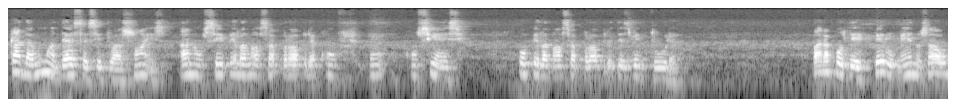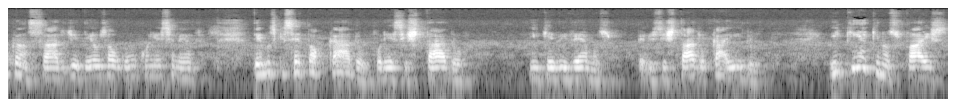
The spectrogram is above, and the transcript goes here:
cada uma dessas situações a não ser pela nossa própria consciência ou pela nossa própria desventura, para poder, pelo menos, alcançar de Deus algum conhecimento. Temos que ser tocados por esse estado em que vivemos, pelo esse estado caído. E quem é que nos faz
